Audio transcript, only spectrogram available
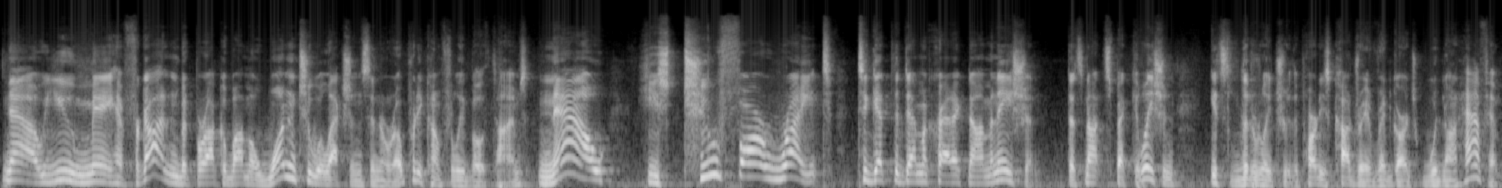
Now, you may have forgotten, but Barack Obama won two elections in a row pretty comfortably both times. Now, he's too far right to get the Democratic nomination. That's not speculation. It's literally true. The party's cadre of Red Guards would not have him.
